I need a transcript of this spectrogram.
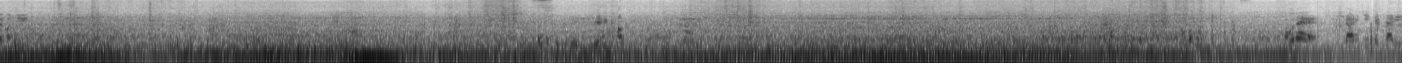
ちょいこっちええかここで左切って左や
